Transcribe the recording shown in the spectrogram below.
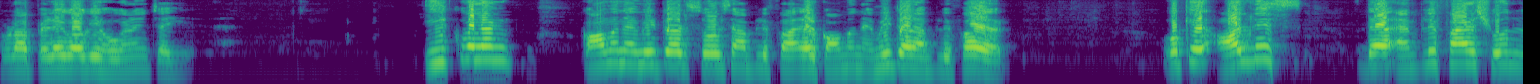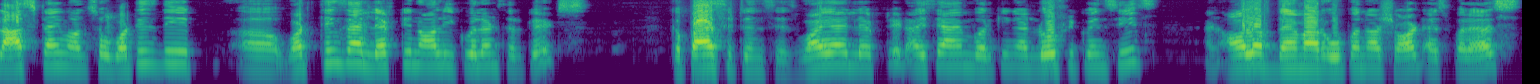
थोड़ा pedagogy होना ही चाहिए. Equivalent common emitter source amplifier, common emitter amplifier. Okay, all this the amplifier shown last time also what is the uh, what things are left in all equivalent circuits? Capacitances. Why I left it? I say I am working at low frequencies and all of them are open or short as far as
